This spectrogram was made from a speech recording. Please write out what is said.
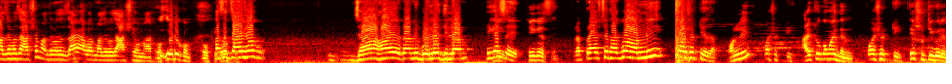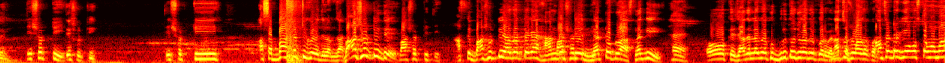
মাঝে মাঝে আসে মাঝে মাঝে যায় আবার মাঝে মাঝে আসেও না আর এরকম। আচ্ছা যাই হোক যা হয় ওটা আমি বলে দিলাম ঠিক আছে? ঠিক আছে। প্রাইসটা থাকবে অনলি পঁয়ষট্টি হাজার। অনলি পঁয়ষট্টি। আরেকটু কমাই দেন। পঁয়ষট্টি। তেষট্টি করে দেন। তেষট্টি। তেষট্টি। তেষট্টি। আচ্ছা বাষট্টি করে দিলাম বাষট্টিতে? বাষট্টিতে। আজকে বাষট্টি হাজার টাকায় হান্ড্রেড টেন মেট্রো প্লাস নাকি? হ্যাঁ। ওকে যাদের লাগবে খুব দ্রুত যোগাযোগ করবেন। আচ্ছা যোগাযোগ করবেন। কি অবস্থা মামা?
